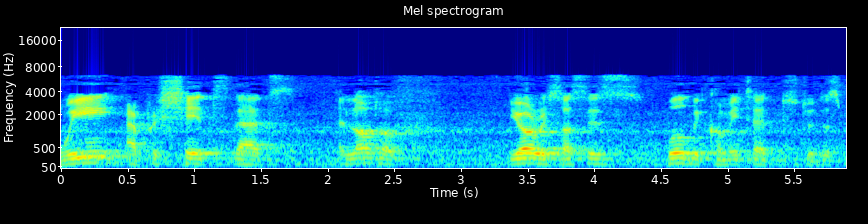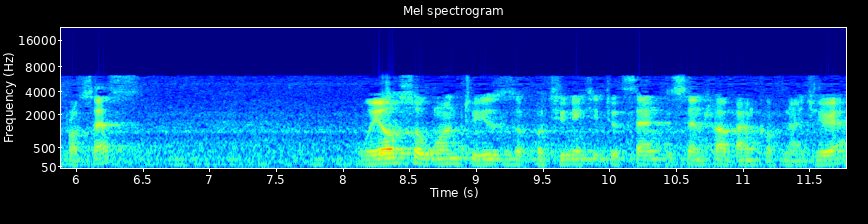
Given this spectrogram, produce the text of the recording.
We appreciate that a lot of your resources will be committed to this process. We also want to use this opportunity to thank the Central Bank of Nigeria,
